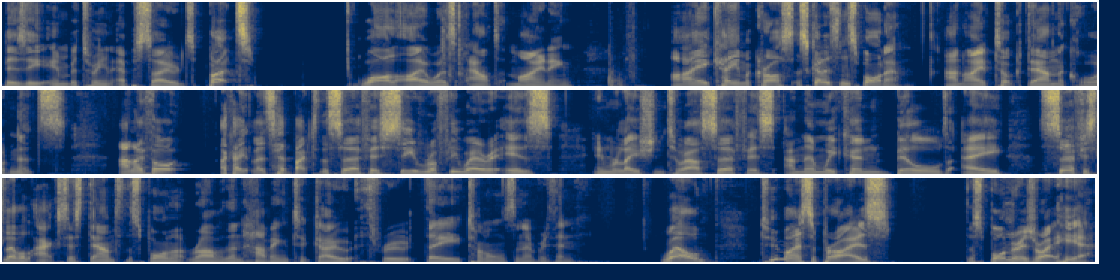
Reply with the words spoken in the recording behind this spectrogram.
busy in between episodes. But while I was out mining I came across a skeleton spawner and I took down the coordinates and I thought Okay, let's head back to the surface, see roughly where it is in relation to our surface, and then we can build a surface level access down to the spawner rather than having to go through the tunnels and everything. Well, to my surprise, the spawner is right here.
